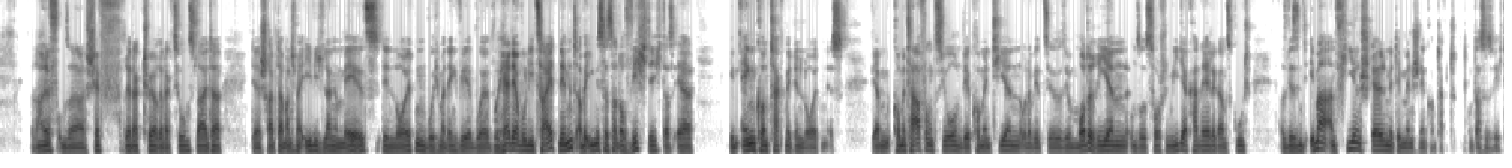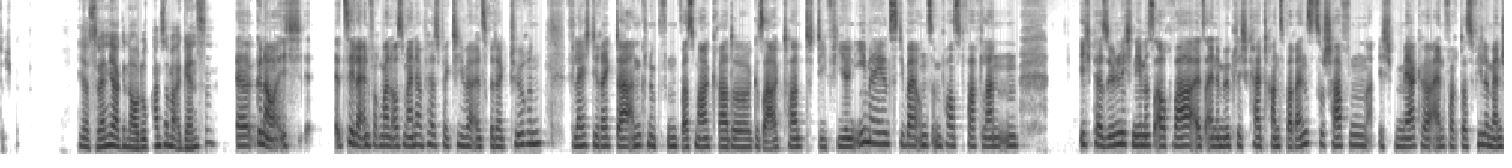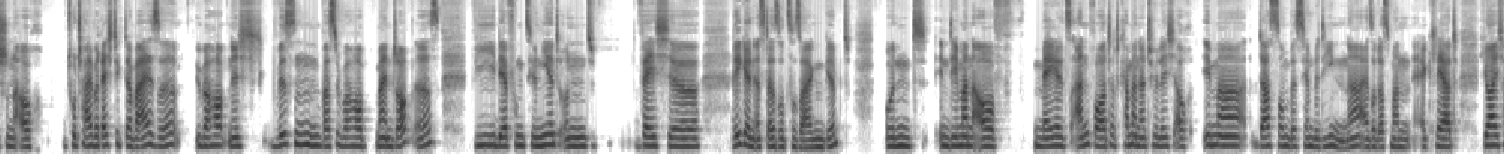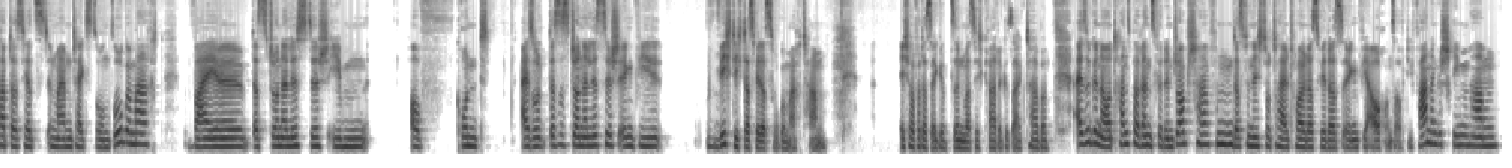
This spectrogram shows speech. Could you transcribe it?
Ralf, unser Chefredakteur, Redaktionsleiter, der schreibt da manchmal ewig lange Mails den Leuten, wo ich mal denke, wo, woher der wohl die Zeit nimmt, aber ihm ist das halt auch wichtig, dass er im engen Kontakt mit den Leuten ist. Wir haben Kommentarfunktionen, wir kommentieren oder wir, wir moderieren unsere Social Media Kanäle ganz gut. Also wir sind immer an vielen Stellen mit den Menschen in Kontakt. Und das ist wichtig. Ja, Svenja, genau. Du kannst ja mal ergänzen. Äh, genau. Ich erzähle einfach mal aus meiner Perspektive als Redakteurin, vielleicht direkt da anknüpfend, was Marc gerade gesagt hat, die vielen E-Mails, die bei uns im Postfach landen. Ich persönlich nehme es auch wahr als eine Möglichkeit, Transparenz zu schaffen. Ich merke einfach, dass viele Menschen auch total berechtigterweise überhaupt nicht wissen, was überhaupt mein Job ist, wie der funktioniert und welche Regeln es da sozusagen gibt. Und indem man auf Mails antwortet, kann man natürlich auch immer das so ein bisschen bedienen. Ne? Also dass man erklärt, ja, ich habe das jetzt in meinem Text so und so gemacht, weil das journalistisch eben aufgrund, also das ist journalistisch irgendwie wichtig, dass wir das so gemacht haben. Ich hoffe, das ergibt Sinn, was ich gerade gesagt habe. Also genau, Transparenz für den Job schaffen. Das finde ich total toll, dass wir das irgendwie auch uns auf die Fahne geschrieben haben.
